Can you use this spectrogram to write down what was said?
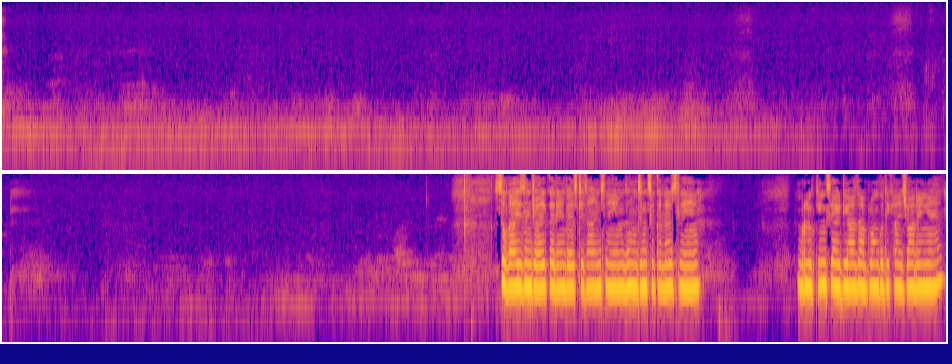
सो गाइस एंजॉय करें बेस्ट डिज़ाइंस लें अमेजिंग से कलर्स लें। गुड लुकिंग से आइडियाज़ आप लोगों को दिखाए जा रहे हैं।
